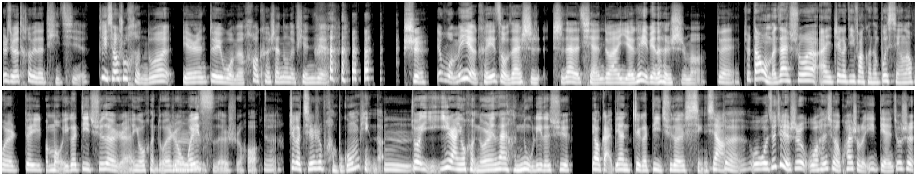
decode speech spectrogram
就觉得特别的提气，可以消除很多别人对我们好客山东的偏见。是，就我们也可以走在时时代的前端，也可以变得很时髦。对，就当我们在说，哎，这个地方可能不行了，或者对某一个地区的人有很多的这种微词的时候，对，这个其实是很不公平的。嗯，就依然有很多人在很努力的去要改变这个地区的形象。对我，我觉得这也是我很喜欢快手的一点，就是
